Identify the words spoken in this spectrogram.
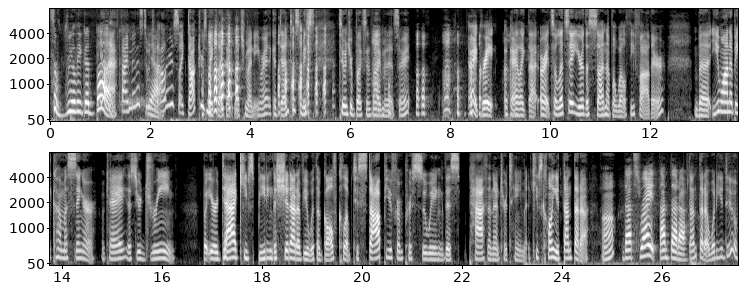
It's a really good buck. Yeah, five minutes, two hundred dollars. Yeah. Like doctors make like that much money, right? Like a dentist makes two hundred bucks in five minutes, right? All right, great. Okay, I like that. All right, so let's say you're the son of a wealthy father, but you want to become a singer. Okay, that's your dream but your dad keeps beating the shit out of you with a golf club to stop you from pursuing this path in entertainment. Keeps calling you tantara, huh? That's right, tantara. Tantara. What do you do?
